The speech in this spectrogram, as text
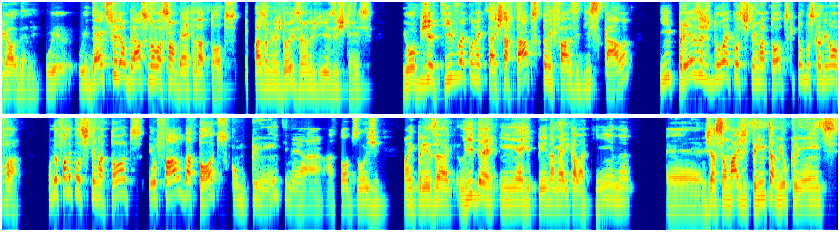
Legal, Dani. O IDEXO ele é o braço inovação aberta da TOTOS, tem mais ou menos dois anos de existência. E o objetivo é conectar startups que estão em fase de escala e empresas do ecossistema TOTOS que estão buscando inovar. Quando eu falo ecossistema TOTOS, eu falo da TOTOS como cliente, né? A, a TOTOS hoje é uma empresa líder em RP na América Latina, é, já são mais de 30 mil clientes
